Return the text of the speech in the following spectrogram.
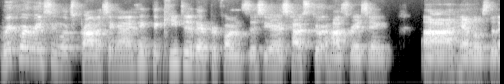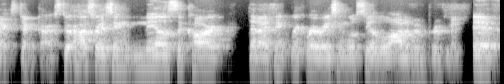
Rick Ware Racing looks promising, and I think the key to their performance this year is how Stewart-Haas Racing uh, handles the next gen car. Stewart-Haas Racing nails the car that I think Rick Ware Racing will see a lot of improvement. If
